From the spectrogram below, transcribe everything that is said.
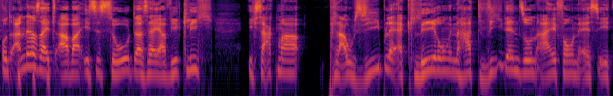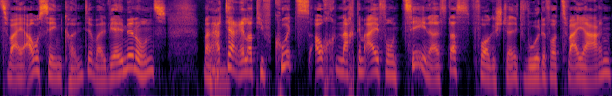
und andererseits aber ist es so, dass er ja wirklich, ich sag mal, plausible Erklärungen hat, wie denn so ein iPhone SE 2 aussehen könnte, weil wir erinnern uns, man mhm. hat ja relativ kurz, auch nach dem iPhone 10, als das vorgestellt wurde vor zwei Jahren,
